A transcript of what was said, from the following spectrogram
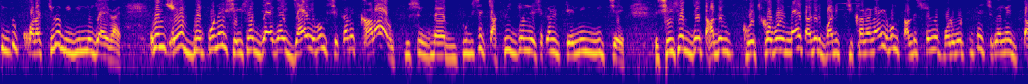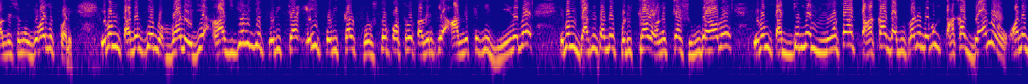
কিন্তু করাচ্ছিল বিভিন্ন জায়গায়। এবং এ গোপনে সেই সব জায়গায় যায় এবং সেখানে কারা পুলিশের চাকরির জন্য সেখানে ট্রেনিং নিচ্ছে, সেই সব যে তাদের খোঁজ খবর নেয়, তাদের বাড়ির ঠিকানা নেয় এবং তাদের সঙ্গে পরবর্তীতে সেখানে তাদের সঙ্গে যোগাযোগ করে। এবং তাদেরকে বলে যে, আজকের যে পরীক্ষা, এই পরীক্ষার প্রশ্নপত্র তাদেরকে আগে থেকে দিয়ে দেবে এবং যাতে তাদের পরীক্ষার অনেকটা সুবিধা হবে এবং তার জন্য মোটা টাকা দাবি করেন এবং টাকা দেনও অনেক,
